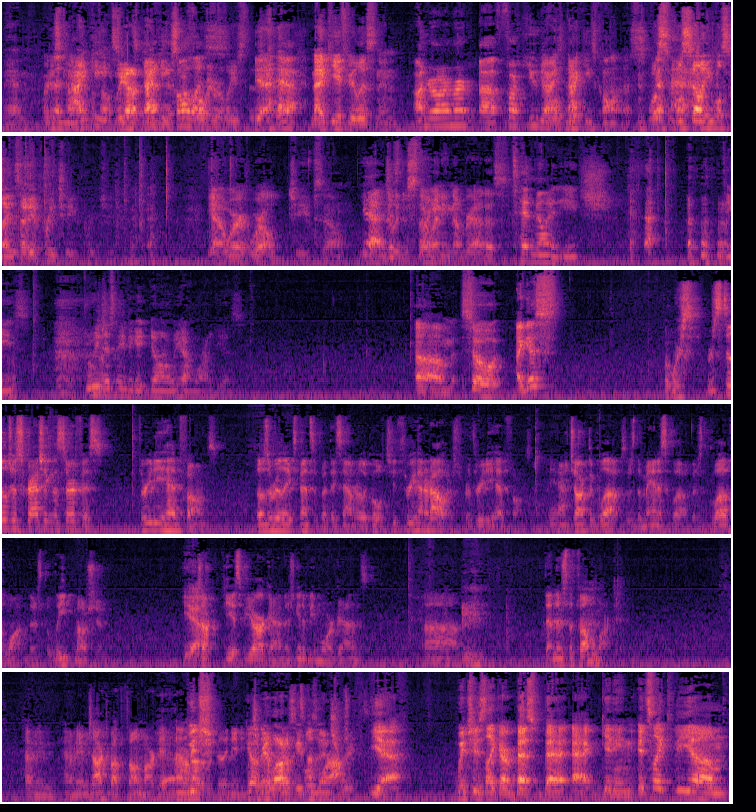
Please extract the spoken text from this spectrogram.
man, we're just then coming up Nike- with all We gotta patent Nike this call before us. we release this. yeah. Yeah. Nike, if you're listening. Under Armour, uh, fuck you guys. Well, Nike's calling us. We'll, s- we'll sell you. We'll sell you this idea pretty cheap. Pretty cheap. Yeah, we're we're all cheap, so you Yeah, can really just just throw like- any number at us. Ten million each. These. We just need to get going. We got more ideas. Um, so I guess But we're, s- we're still just scratching the surface. 3D headphones. Those are really expensive, but they sound really cool. Two, $300 for 3D headphones. Yeah. You talk the gloves. There's the Manus glove. There's the Gloveone. There's the Leap Motion. Yeah. You talk the PSVR gun. There's going to be more guns. Um, then there's the phone market. Haven't even, haven't even talked about the phone market. Yeah. I don't know Which- that we really need to go Should be a lot of There's people's ton more entry. yeah, which is like our best bet at getting. It's like the um,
